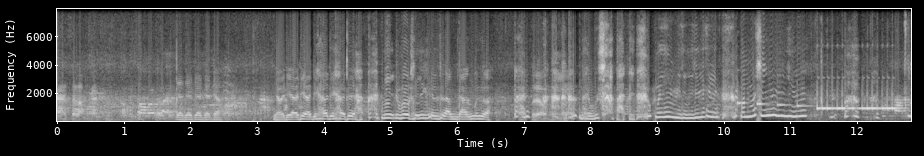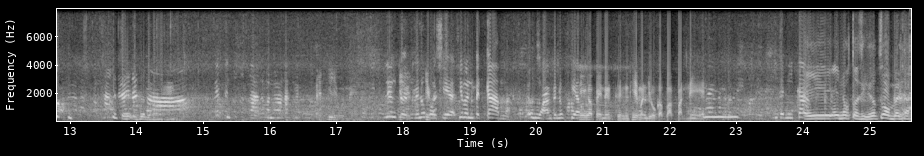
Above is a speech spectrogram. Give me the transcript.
อ่าสลับกันเดี๋ยวเดี๋ยวเดี๋ยวเดี๋ยวเดี๋ยวเดี๋ยวเดี๋ยวเดี๋ยวเดี๋ยวเดี๋ยวนี่พวกนี้คือลำดังมึงเหรอเอาเผื่อมันมีไหนผู้ชายไม่มีมันไม่มีไม่เป็นตุ๊กตาแล้วมันน่ารักนะไอ้ที่อยู่ใน เรื่องเกิดเป็นลูกโคเชียที่มันเป็นกล้ามอะหัวมันเป็นลูกเทียมนี่ก็ไปนึกถึงที่มันอยู่กับบักบันนี่ไม่ไม่ไม่มันจะมีกล้ามไอ้ไอ้นกตัวสีส้มๆไปเลย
